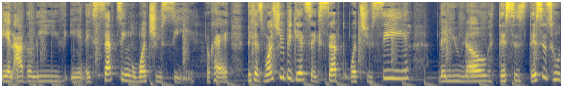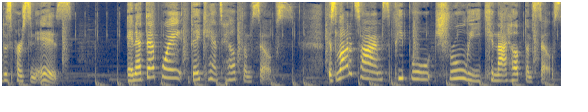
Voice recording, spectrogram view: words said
And I believe in accepting what you see, okay? Because once you begin to accept what you see, then you know this is this is who this person is. And at that point, they can't help themselves. It's a lot of times people truly cannot help themselves.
